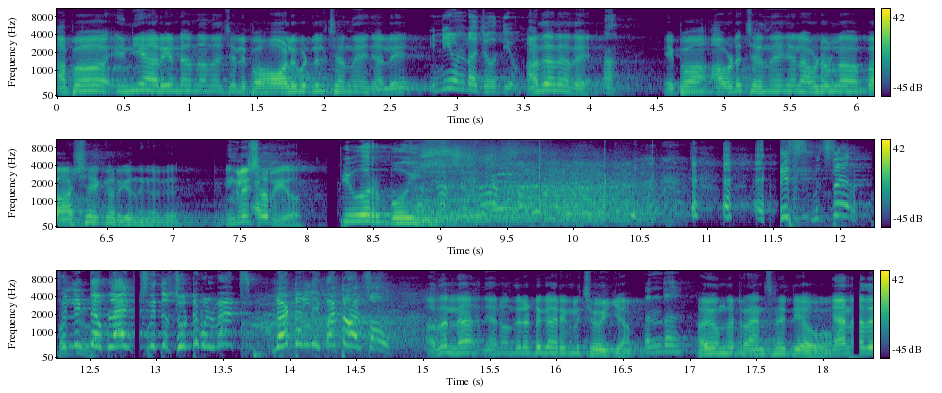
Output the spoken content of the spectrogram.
അപ്പോൾ ഇനി അറിയേണ്ടത് എന്താണെന്ന് വെച്ചാൽ ഇപ്പൊ ഹോളിവുഡിൽ ചെന്ന് കഴിഞ്ഞാൽ ഇനിയുണ്ടോ ചോദ്യം? അതെ അതെ അതെ. ഇപ്പൊ അവിടെ ചെന്ന് കഴിഞ്ഞാൽ അവിടെയുള്ള ഭാഷയൊക്കെ അറിയോ നിങ്ങൾക്ക്? ഇംഗ്ലീഷ് അറിയോ? Pure boy filling the blanks with the suitable words, not only but also. അതല്ല ഞാൻ ഒന്ന് രണ്ട് കാര്യങ്ങൾ ചോദിക്കാം. എന്താ? അത് ഒന്ന് ട്രാൻസ്ലേറ്റ് ചെയ്യാവോ? ഞാനത്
